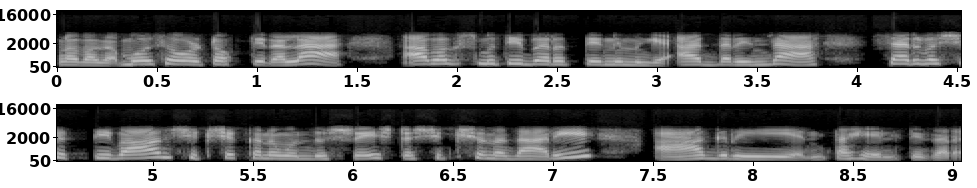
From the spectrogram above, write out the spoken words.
ಅವಾಗ ಮೋಸ ಹೊರಟೋಗ್ತಿರಲ್ಲ, ಆವಾಗ ಸ್ಮೃತಿ ಬರುತ್ತೆ ನಿಮಗೆ. ಆದ್ದರಿಂದ ಸರ್ವಶಕ್ತಿವಾನ್ ಶಿಕ್ಷಕನ ಒಂದು ಶ್ರೇಷ್ಠ ಶಿಕ್ಷಣದಾರಿ ಆಗ್ರಿ ಅಂತ ಹೇಳ್ತಿದ್ದಾರೆ.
